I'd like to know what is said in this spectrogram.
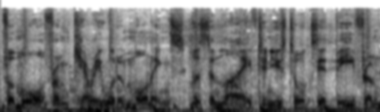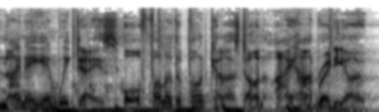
For more from Kerre Woodham Mornings, listen live to News Talk ZB from 9am weekdays or follow the podcast on iHeartRadio.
